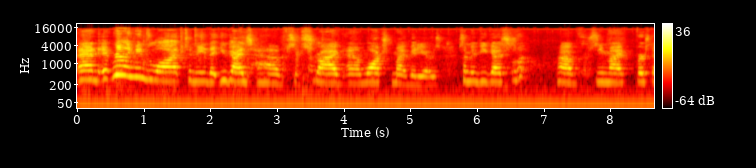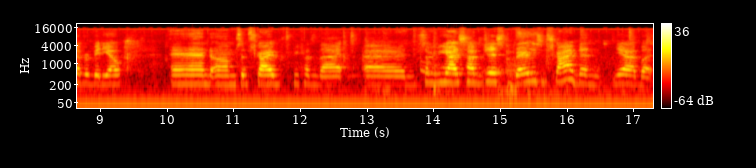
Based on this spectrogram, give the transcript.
And it really means a lot to me that you guys have subscribed and watched my videos. Some of you guys have seen my first ever video and um, subscribed because of that. And some of you guys have just barely subscribed, and yeah, but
